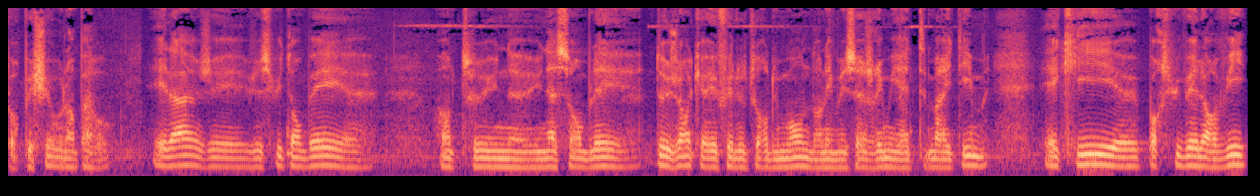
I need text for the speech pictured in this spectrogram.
pour pêcher aux lamparos. Et là, je suis tombé euh, entre une, une, assemblée de gens qui avaient fait le tour du monde dans les messageries maritimes et qui poursuivaient leur vie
